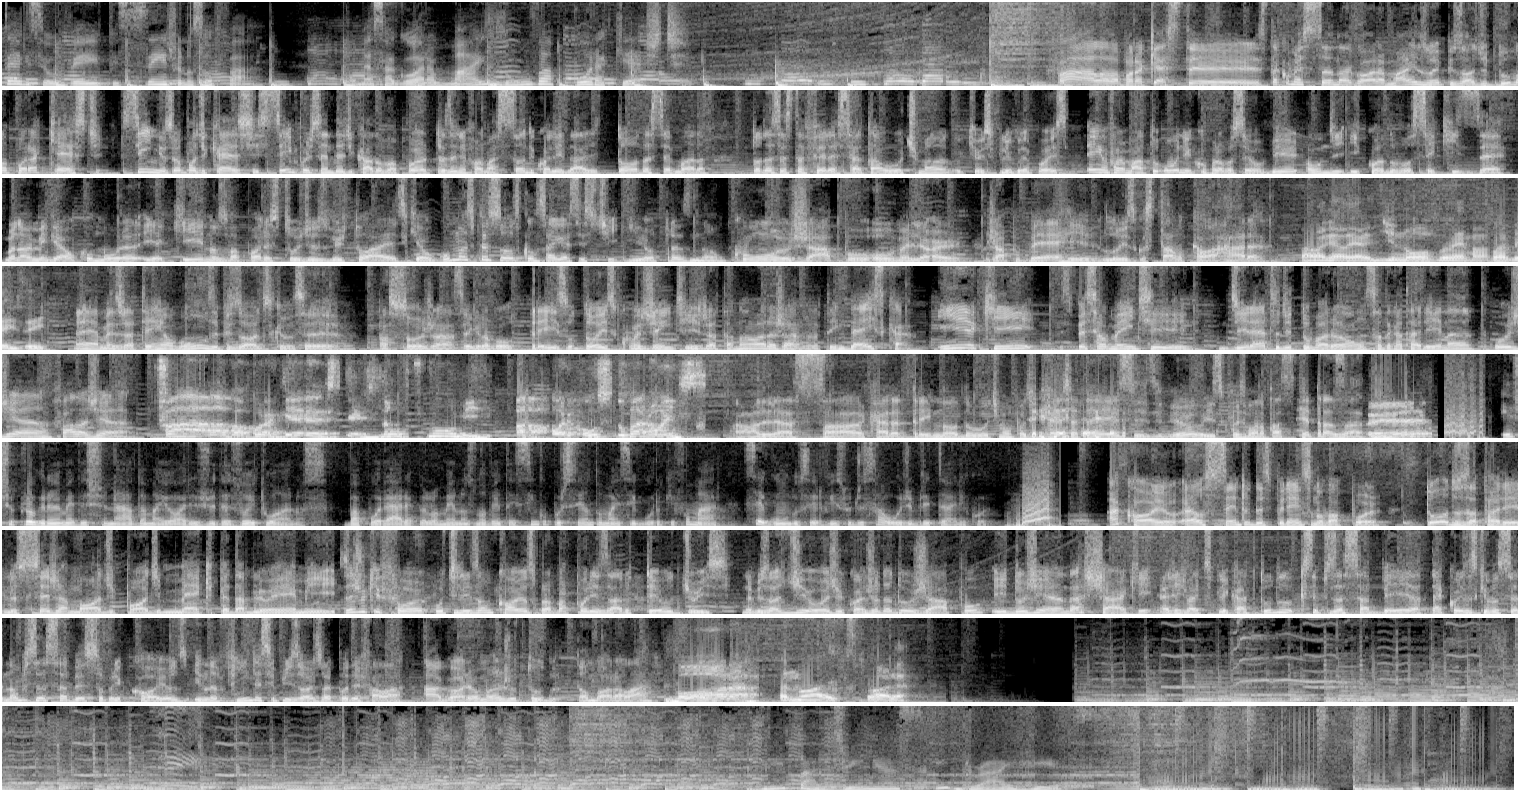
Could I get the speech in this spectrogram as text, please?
Pegue seu vape, sente no sofá. Começa agora mais um Vaporacast. Fala, Vaporacasters! Está começando agora mais um episódio do Vaporacast. Sim, o seu podcast 100% dedicado ao vapor, trazendo informação de qualidade toda semana toda sexta-feira, exceto a última, que eu explico depois, em um formato único para você ouvir onde e quando você quiser. Meu nome é Miguel Kumura e aqui nos Vapor Studios virtuais que algumas pessoas conseguem assistir e outras não, com o Japo, ou melhor, Japo BR, Luiz Gustavo Kawahara. Fala galera, de novo, né? Mais uma vez aí. É, mas já tem alguns episódios que você passou já. Você gravou três ou dois com a gente já tá na hora já. Já tem dez, cara. E aqui, especialmente direto de Tubarão, Santa Catarina, o Jean. Fala, Jean. Fala, Vaporacasters. Não fume, vapore com os tubarões. Olha só, o cara treinou do último podcast até esse, viu? Isso que foi semana passada, retrasada. É. Este programa é destinado a maiores de 18 anos. Vaporar é pelo menos 95% mais seguro que fumar, segundo o Serviço de Saúde Britânico. A Coil é o centro de experiência no vapor. Todos os aparelhos, seja mod, pod, Mac, PWM, seja o que for, utilizam coils para vaporizar o teu juice. No episódio de hoje, com a ajuda do Japo e do Jean da Shark, a gente vai te explicar tudo o que você precisa saber, até coisas que você não precisa saber sobre coils, e no fim desse episódio você vai poder falar: agora eu manjo tudo. Então bora lá? Bora! É nóis, bora! Dripadinhas e Dry Hits.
